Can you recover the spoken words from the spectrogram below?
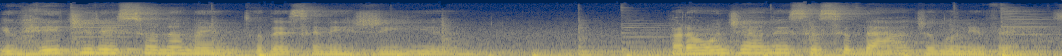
e o redirecionamento dessa energia para onde há necessidade no universo.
